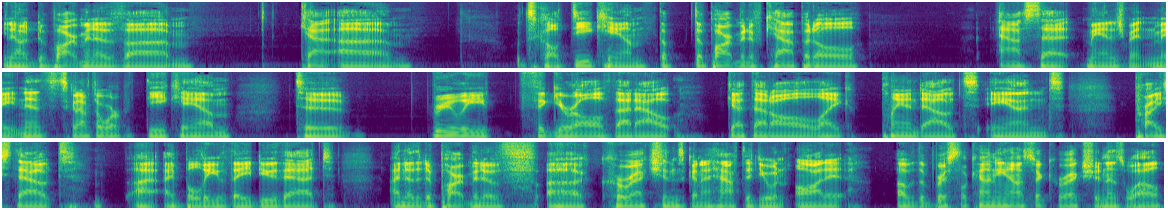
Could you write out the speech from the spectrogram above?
you know department of um cat um what's it called? Dcam the department of capital asset management and maintenance it's going to have to work with dcam to really figure all of that out get that all like planned out and priced out i, I believe they do that I know the Department of uh, is going to have to do an audit of the Bristol County House of Correction as well.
